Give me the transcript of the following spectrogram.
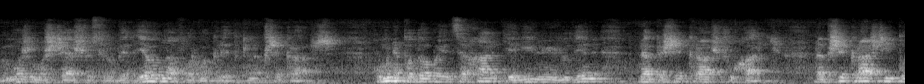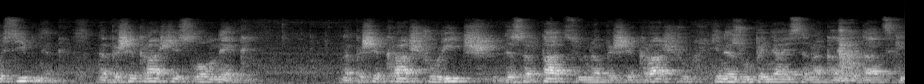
ми можемо ще щось робити. Є одна форма критики, напиши краще. Кому не подобається хартія вільної людини, напиши кращу хартію, напиши кращий посібник, напиши кращий словник, напиши кращу річ, дисертацію напиши кращу і не зупиняйся на кандидатській,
